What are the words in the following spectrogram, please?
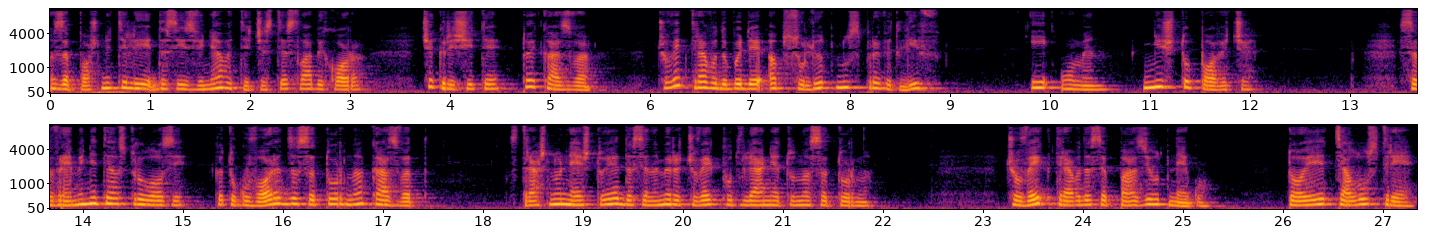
Започнете ли да се извинявате, че сте слаби хора, че грешите, той казва – човек трябва да бъде абсолютно справедлив и умен. Нищо повече. Съвременните астролози, като говорят за Сатурна, казват Страшно нещо е да се намира човек под влиянието на Сатурна. Човек трябва да се пази от него. Той е цяло острие.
